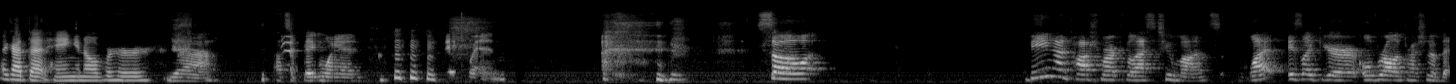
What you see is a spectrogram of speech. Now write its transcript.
I got that hanging over her. Yeah, that's a big win. Big win. so, being on Poshmark the last two months, what is like your overall impression of the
